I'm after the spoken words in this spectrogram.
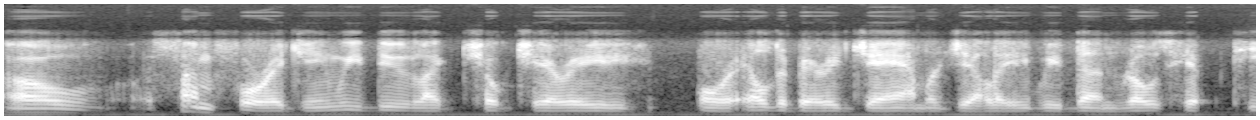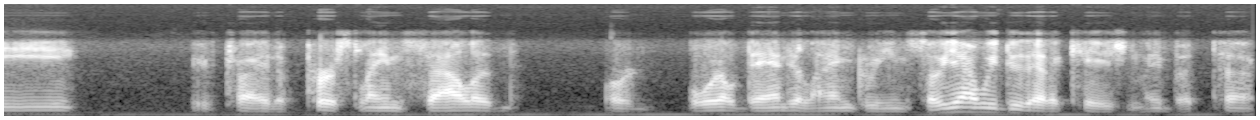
oh some foraging. We do like chokecherry or elderberry jam or jelly we've done rose hip tea we've tried a purslane salad or boiled dandelion greens so yeah we do that occasionally but uh,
